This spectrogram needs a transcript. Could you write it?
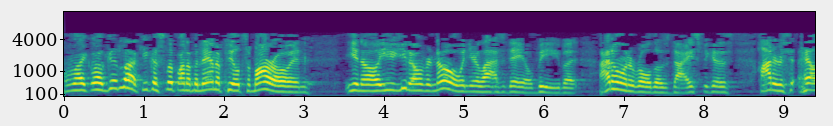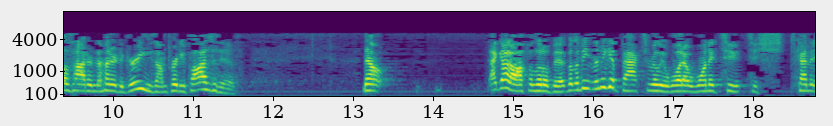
I'm like, well, good luck. You can slip on a banana peel tomorrow and, you know, you, you don't ever know when your last day will be. But I don't want to roll those dice because hotter, hell's hotter than 100 degrees. I'm pretty positive. Now, I got off a little bit, but let me let me get back to really what I wanted to to sh- kind of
